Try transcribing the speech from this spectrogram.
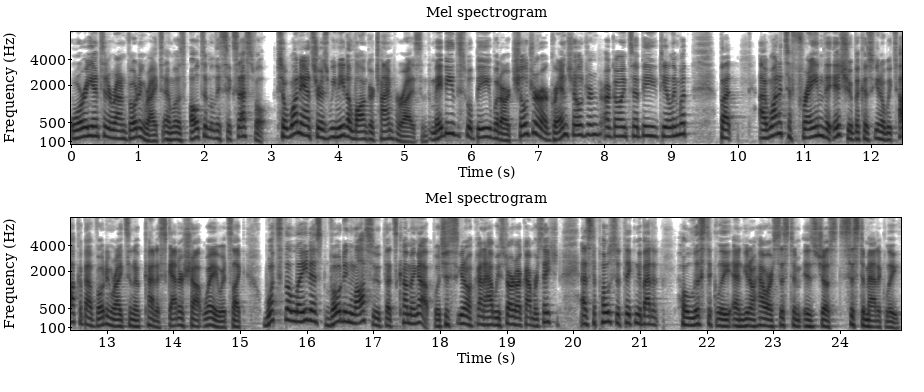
oriented around voting rights and was ultimately successful. So one answer is we need a longer time horizon. Maybe this will be what our children or our grandchildren are going to be dealing with, but I wanted to frame the issue because, you know, we talk about voting rights in a kind of scattershot way where it's like, what's the latest voting lawsuit that's coming up? Which is, you know, kind of how we start our conversation, as opposed to thinking about it holistically and, you know, how our system is just systematically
